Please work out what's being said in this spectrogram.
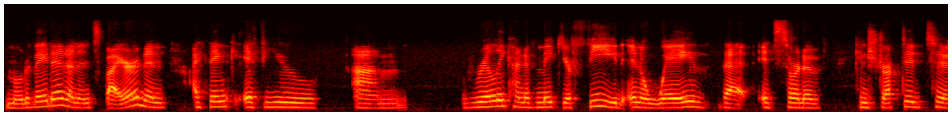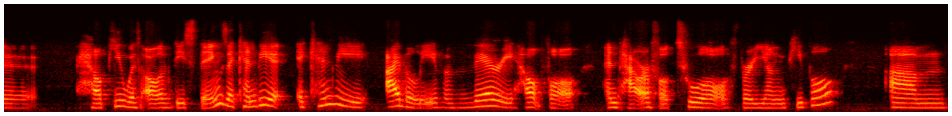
motivated and inspired. And I think if you um, really kind of make your feed in a way that it's sort of constructed to help you with all of these things it can be it can be i believe a very helpful and powerful tool for young people. Um,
